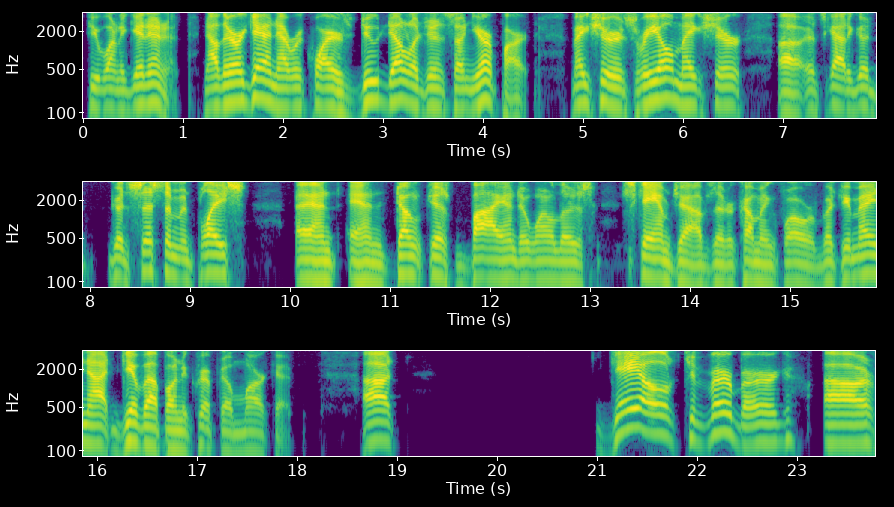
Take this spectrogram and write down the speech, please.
if you want to get in it. Now, there again, that requires due diligence on your part. Make sure it's real. Make sure uh, it's got a good good system in place, and and don't just buy into one of those scam jobs that are coming forward. But you may not give up on the crypto market. Uh, Gail Tverberg uh,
